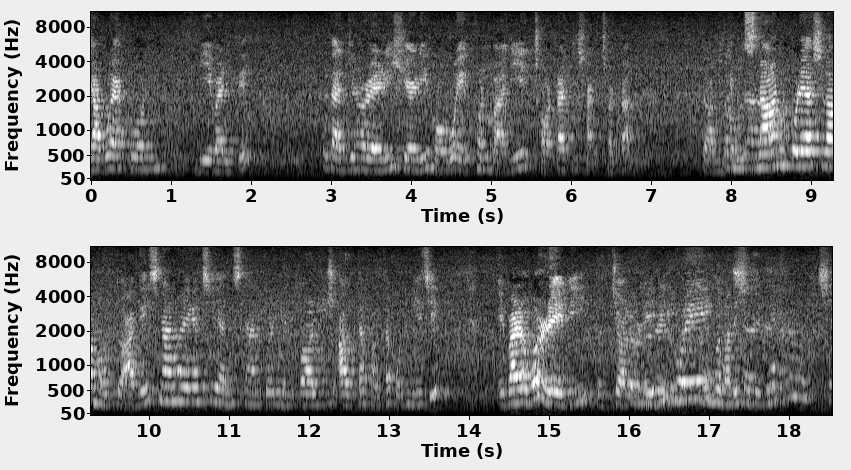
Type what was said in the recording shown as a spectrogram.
যাব এখন বিয়ে বাড়িতে। তো তার জন্য রেডি শেয়ারি হব। এখন বাজে ছটা কি সাড়ে ছটা। তো আমি কেবল স্নান করে আসলাম। ওর তো আগেই স্নান হয়ে গেছি। আমি স্নান করে নেল পলিশ আলতা ফালতা করে নিয়েছি। এবার হব রেডি তো চলো রেডি হয়ে তোমাদের সাথে দেখা হচ্ছে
